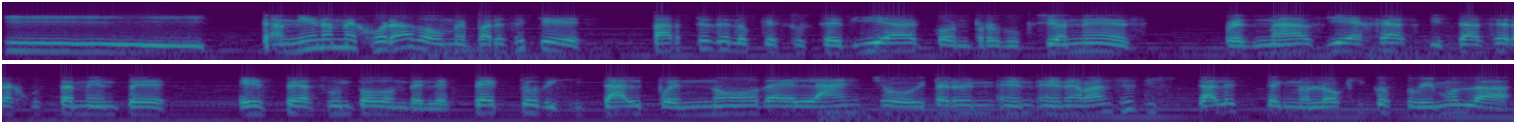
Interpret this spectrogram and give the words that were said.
y también ha mejorado. Me parece que parte de lo que sucedía con producciones pues más viejas quizás era justamente este asunto donde el efecto digital pues no da el ancho, pero en, en- en avances digitales y tecnológicos tuvimos la,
